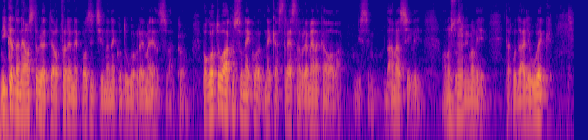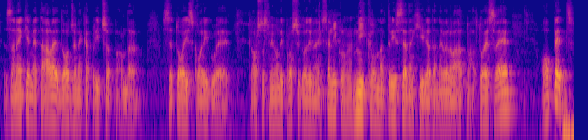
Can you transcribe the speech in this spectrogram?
nikada ne ostavljate otvorene pozicije na neko dugo vreme, svako, pogotovo ako su neko, neka stresna vremena kao ova, mislim, danas ili ono što mm -hmm. smo imali tako dalje, uvek za neke metale dođe neka priča, pa onda se to iskoriguje, kao što smo imali prošle godine. Sa nikl, ne? Nikl na 37.000, neverovatno, ali to je sve opet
